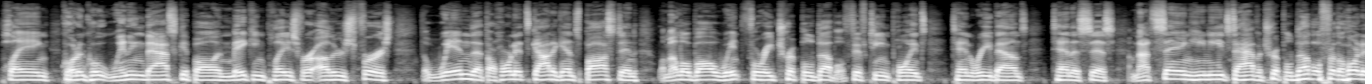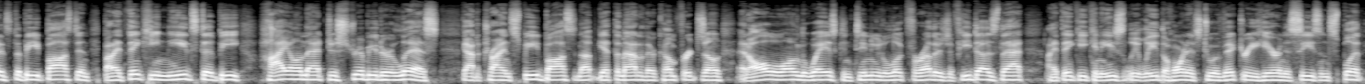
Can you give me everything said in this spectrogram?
playing quote unquote winning basketball and making plays for others first. The win that the Hornets got against Boston, LaMelo Ball went for a triple double 15 points, 10 rebounds, 10 assists. I'm not saying he needs to have a triple double for the Hornets to beat Boston, but I think he needs to be high on that distributor list. Got to try and speed Boston up, get them out of their comfort zone, and all along the ways continue to look for others. If he does that, I think he can easily lead the Hornets to a victory here in a season split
